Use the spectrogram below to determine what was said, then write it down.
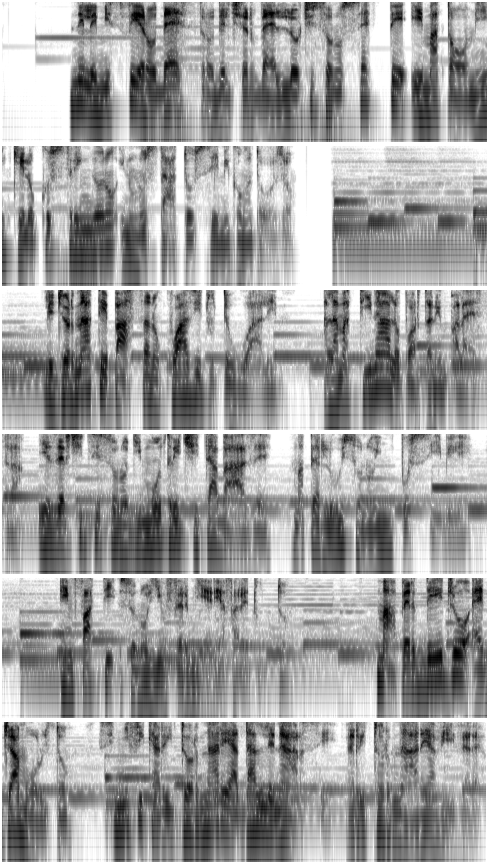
Nell'emisfero destro del cervello ci sono sette ematomi che lo costringono in uno stato semicomatoso. Le giornate passano quasi tutte uguali. Alla mattina lo portano in palestra. Gli esercizi sono di motricità base, ma per lui sono impossibili. E infatti sono gli infermieri a fare tutto. Ma per Dejo è già molto. Significa ritornare ad allenarsi, ritornare a vivere.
